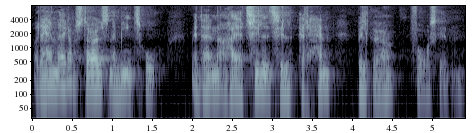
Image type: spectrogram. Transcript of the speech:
Og det handler ikke om størrelsen af min tro, men han har jeg tillid til, at han vil gøre forskellen.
